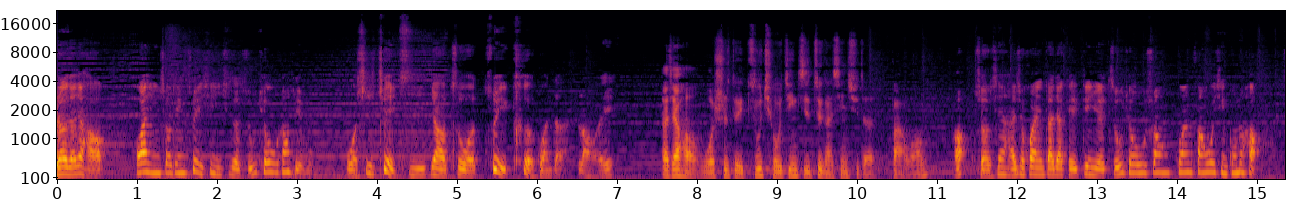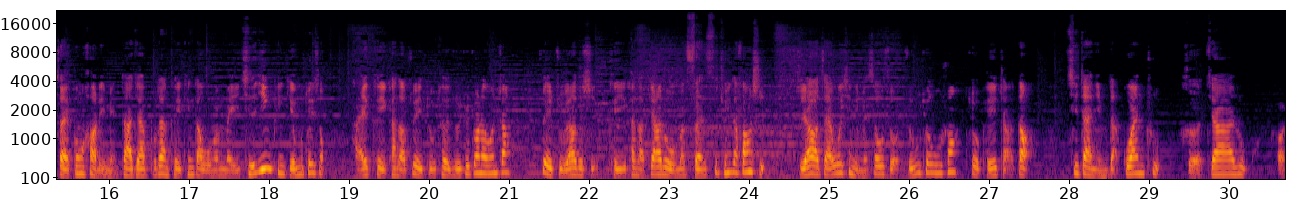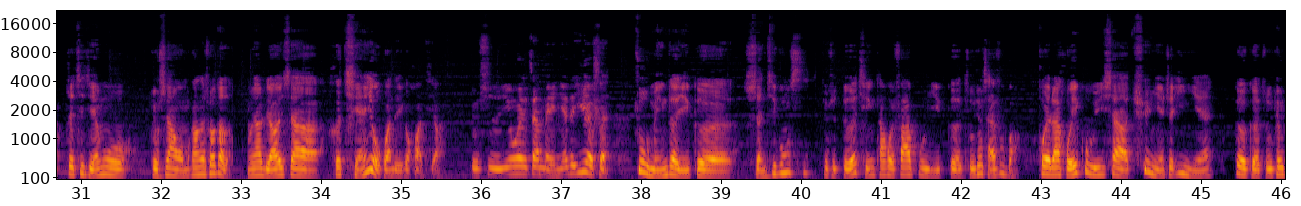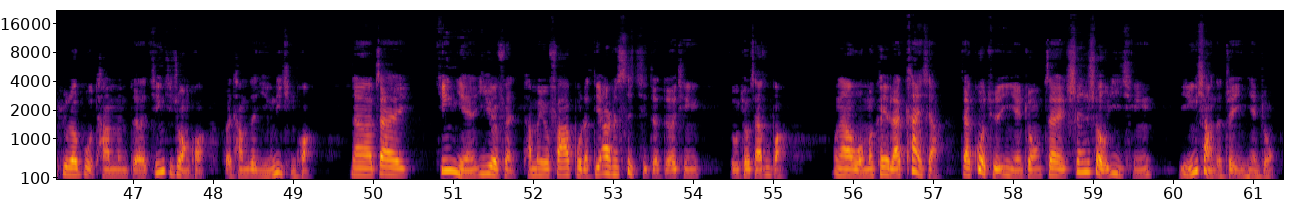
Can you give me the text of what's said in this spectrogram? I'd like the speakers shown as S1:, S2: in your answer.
S1: Hello，大家好，欢迎收听最新一期的足球无双节目，我是这期要做最客观的老 A。
S2: 大家好，我是对足球经济最感兴趣的法王。
S1: 好，首先还是欢迎大家可以订阅足球无双官方微信公众号，在公号里面，大家不但可以听到我们每一期的音频节目推送，还可以看到最独特的足球专栏文章。最主要的是可以看到加入我们粉丝群的方式，只要在微信里面搜索“足球无双”就可以找到。期待你们的关注和加入。好，这期节目就是像我们刚才说到了，我们要聊一下和钱有关的一个话题啊，就是因为在每年的一月份，著名的一个审计公司就是德勤，它会发布一个足球财富榜，会来回顾一下去年这一年各个足球俱乐部他们的经济状况和他们的盈利情况。那在今年一月份，他们又发布了第二十四期的德勤足球财富榜。那我们可以来看一下，在过去的一年中，在深受疫情影响的这一年中，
